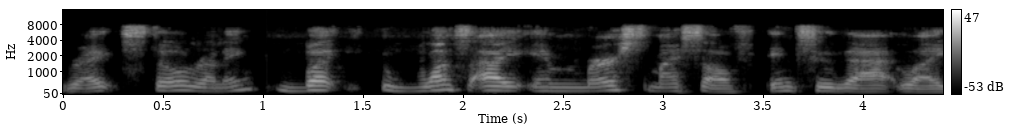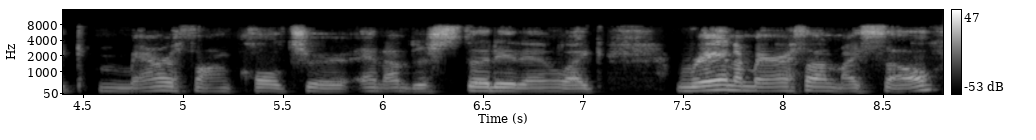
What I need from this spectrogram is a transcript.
right? Still running. But once I immersed myself into that like marathon culture and understood it and like ran a marathon myself,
